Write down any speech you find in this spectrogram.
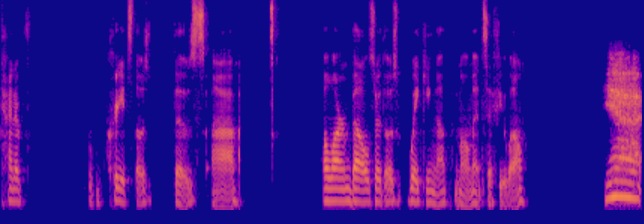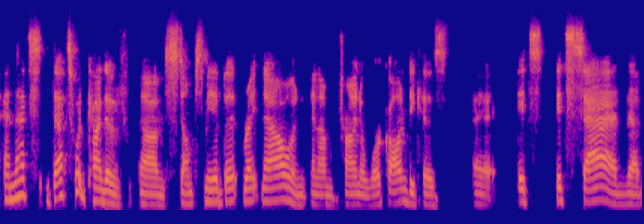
kind of creates those those uh, alarm bells or those waking up moments if you will yeah and that's that's what kind of um, stumps me a bit right now and and i'm trying to work on because uh, it's it's sad that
